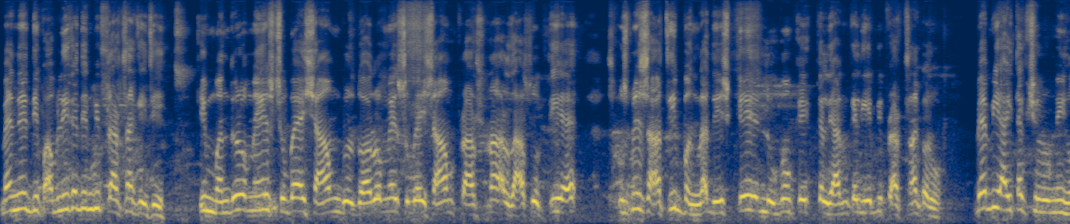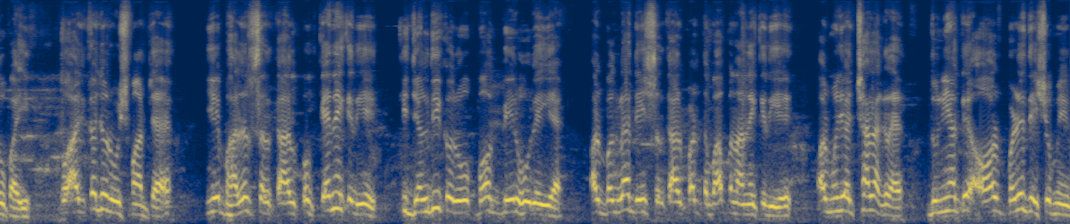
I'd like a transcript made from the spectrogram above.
मैंने दीपावली के दिन भी प्रार्थना की थी कि मंदिरों में सुबह शाम, गुरुद्वारों में सुबह शाम प्रार्थना अरदास होती है। उसमें साथ ही बांग्लादेश के लोगों के कल्याण के लिए भी प्रार्थना करो। वह भी आज तक शुरू नहीं हो पाई। तो आज का जो रोष मार्च है ये भारत सरकार को कहने के लिए कि जल्दी करो, बहुत देर हो रही है। और बांग्लादेश सरकार पर दबाव बनाने के लिए, और मुझे अच्छा लग रहा है, दुनिया के और बड़े देशों में,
